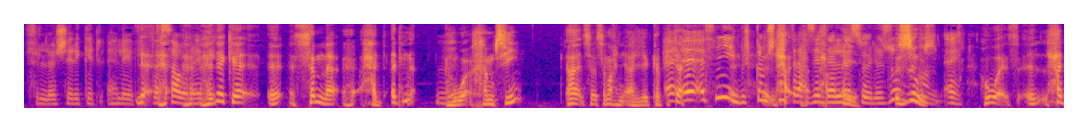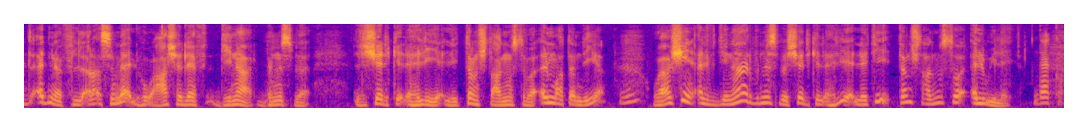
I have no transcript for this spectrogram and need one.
في الشركات الأهلية في التصور هذاك ثم حد أدنى هو 50 آه سامحني الكابيتال. اثنين باش كنت نطرح زاد السؤال الزوز هو الحد الأدنى في رأس المال هو 10000 دينار بالنسبة للشركة الأهلية اللي تنشط على المستوى المعتمدية و20 ألف دينار بالنسبة للشركة الأهلية التي تنشط على المستوى الولاية. d'accord.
